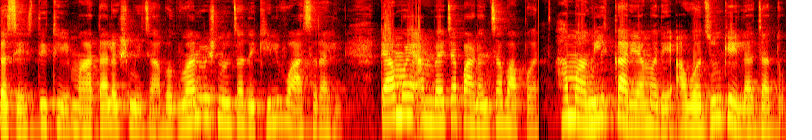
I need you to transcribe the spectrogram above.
तसेच तिथे माता लक्ष्मीचा भगवान विष्णूंचा देखील वास राहील. त्यामुळे आंब्याच्या पानांचा वापर हा मांगलिक कार्यामध्ये आवर्जून केला जातो.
